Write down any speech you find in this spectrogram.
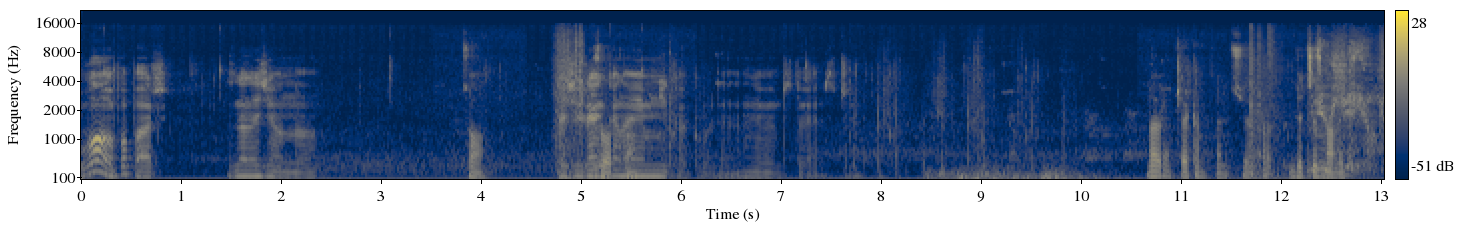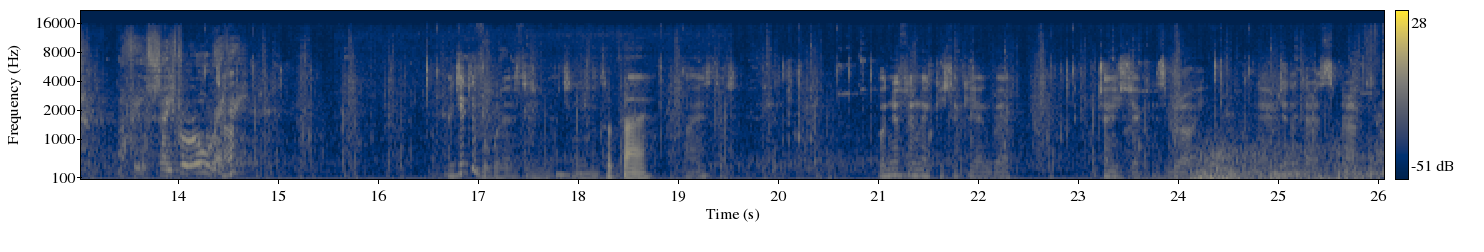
Ło, popatrz. Znaleziono. Co? Jakaś ręka Złoto. najemnika, kurde. Nie wiem co to jest. Czy... Dobra, czekam tam, czy a, idę cię znaleźć. already. A gdzie ty w ogóle jesteś? Bo ja cię nie widzę. Tutaj. A jesteś. Podniosłem jakiś taki jakby część jak zbroi. Nie wiem gdzie to teraz sprawdzić.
